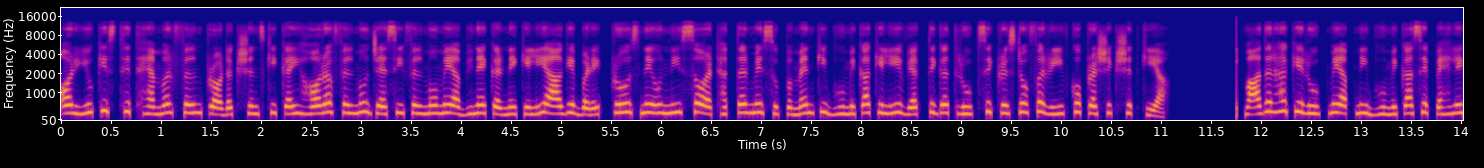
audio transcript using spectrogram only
और यूके स्थित हैमर फ़िल्म प्रोडक्शंस की कई हॉरर फ़िल्मों जैसी फ़िल्मों में अभिनय करने के लिए आगे बढ़े। प्रोज ने 1978 में सुपरमैन की भूमिका के लिए व्यक्तिगत रूप से क्रिस्टोफर रीव को प्रशिक्षित किया। वादरहा के रूप में अपनी भूमिका से पहले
